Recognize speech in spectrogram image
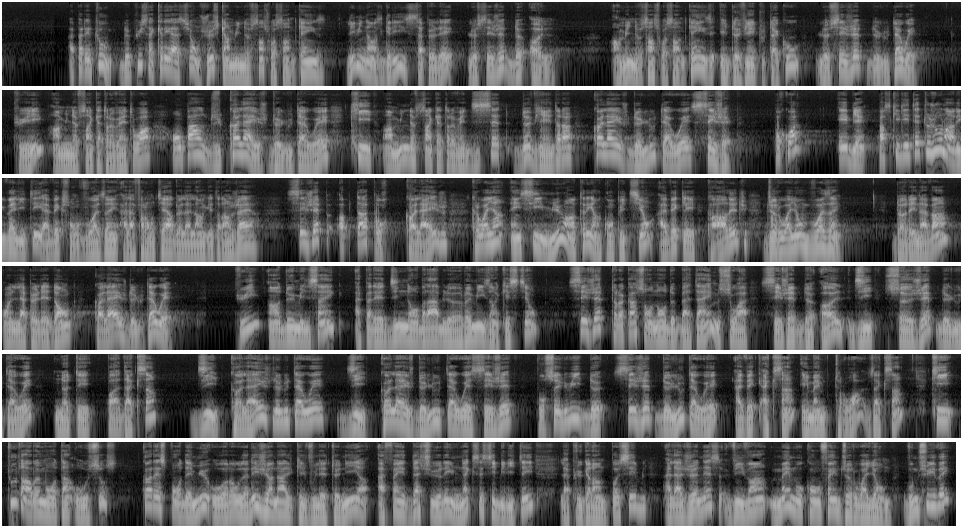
Après tout, depuis sa création jusqu'en 1975, l'éminence grise s'appelait le Cégep de Hall. En 1975, il devient tout à coup le Cégep de l'Outaouais. Puis, en 1983, on parle du Collège de l'Outaouais qui, en 1997, deviendra Collège de l'Outaouais Cégep. Pourquoi? Eh bien, parce qu'il était toujours en rivalité avec son voisin à la frontière de la langue étrangère, Cégep opta pour collège, croyant ainsi mieux entrer en compétition avec les colleges du royaume voisin. Dorénavant, on l'appelait donc Collège de l'Outaouais. Puis, en 2005, après d'innombrables remises en question, Cégep troqua son nom de baptême, soit Cégep de Hall, dit Cégep de l'Outaouais, noté pas d'accent, dit Collège de l'Outaouais, dit Collège de l'Outaouais Cégep, pour celui de Cégep de l'Outaouais, avec accent, et même trois accents, qui, tout en remontant aux sources, correspondait mieux au rôle régional qu'il voulait tenir afin d'assurer une accessibilité la plus grande possible à la jeunesse vivant même aux confins du royaume. Vous me suivez?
